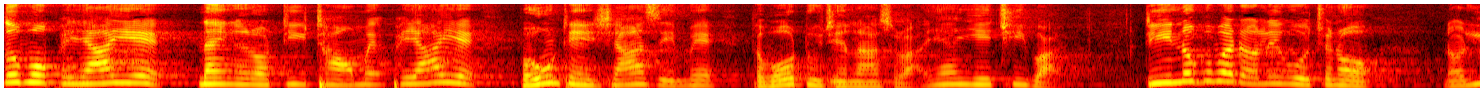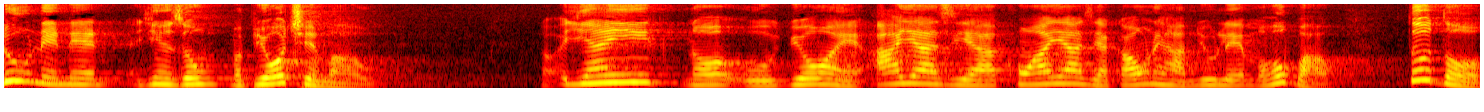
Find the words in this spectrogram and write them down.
သို့မဟုတ်ဖခင်ရဲ့နိုင်ငံတော်တည်ထောင်မဲ့ဖခင်ရဲ့ဘုံထင်ရှားစေမဲ့သဘောတူခြင်းလားဆိုတာအရင်ရေးချိပါတယ်ဒီနှုတ်ကပတ်တော်လေးကိုကျွန်တော်နော်လူအနေနဲ့အရင်ဆုံးမပြောချင်ပါဘူးနော်အရင်နော်ဟိုပြောရရင်အားရစရာခွန်အားရစရာကောင်းတဲ့ဟာမျိုးလည်းမဟုတ်ပါဘူး သို့တော့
